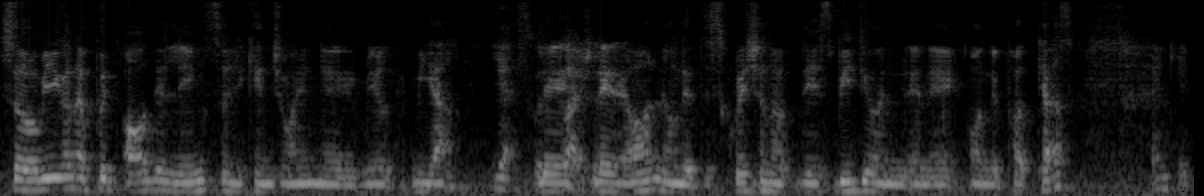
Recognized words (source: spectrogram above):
So we're gonna put all the links so you can join uh, Mia Yes, with pleasure. later on on the description of this video and, and uh, on the podcast. Thank you.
